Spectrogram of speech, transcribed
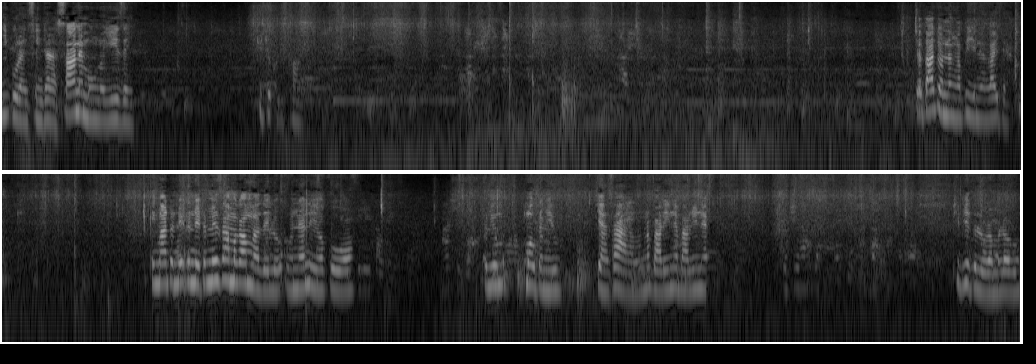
ညီကိုယ်တိုင်စိမ်ထားတာစားနဲ့မုံတော့ရေစိမ်ချွတ်ချွတ်ကလေးပါချက်သားကြော်နဲ့ငါပြည်နေလိုက်တယ်အိမ်မှာတနေ့တနေ့တမင်းစားမကောင်းပါသေးလို့ဝန်ထမ်းတွေရောကိုရောတစ်မျိုးမဟုတ်တစ်မျိုးကြံစားရတာပေါ့နော်ဗာလေးနဲ့ဗာလေးနဲ့ ဖြစ်ဖြစ်တယ်လို့တော့မလုပ်ဘူး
